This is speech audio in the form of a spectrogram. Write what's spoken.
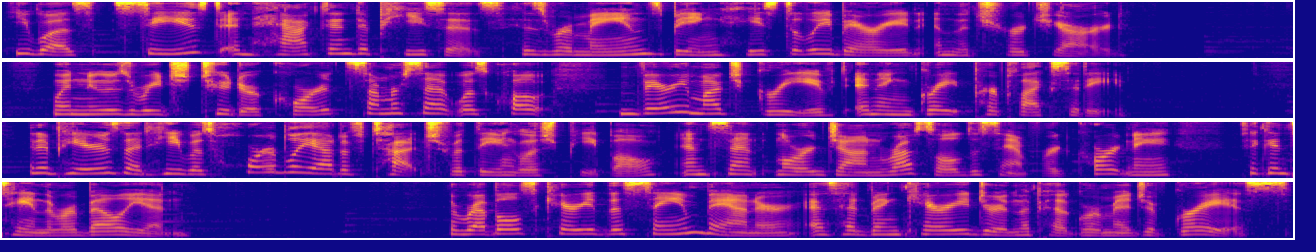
He was seized and hacked into pieces, his remains being hastily buried in the churchyard. When news reached Tudor court, Somerset was, quote, very much grieved and in great perplexity. It appears that he was horribly out of touch with the English people and sent Lord John Russell to Sampford Courtenay to contain the rebellion. The rebels carried the same banner as had been carried during the Pilgrimage of Grace,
